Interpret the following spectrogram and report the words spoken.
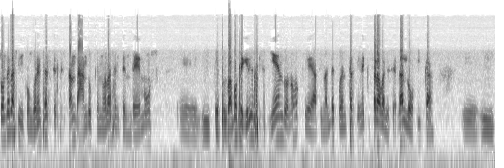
son de las incongruencias que se están dando, que no las entendemos eh, y que pues vamos a seguir insistiendo, ¿no? Que a final de cuentas tiene que prevalecer la lógica eh, y,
